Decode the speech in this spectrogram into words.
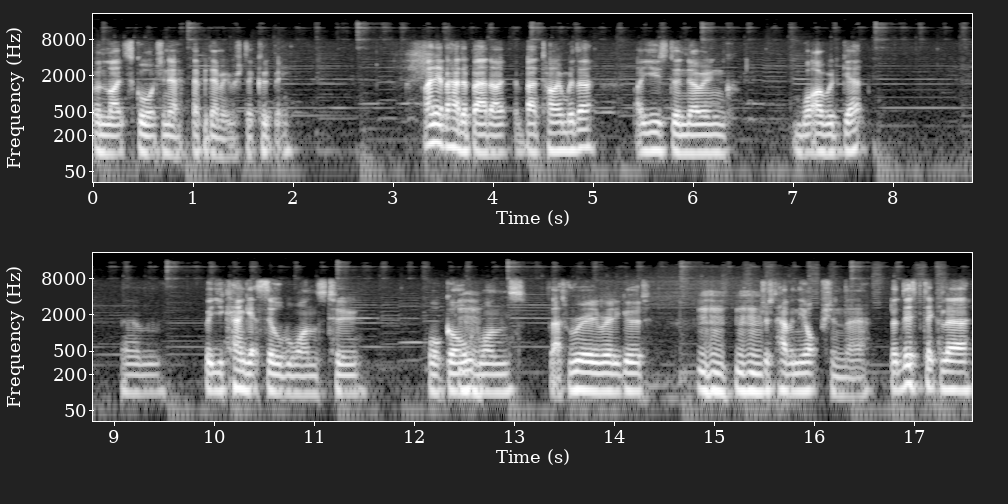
unlike Scorch and Epidemic, which there could be. I never had a bad a bad time with her. I used her knowing what I would get. Um, but you can get silver ones too, or gold Mm. ones. That's really really good. Mm-hmm, mm-hmm. Just having the option there. But this particular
